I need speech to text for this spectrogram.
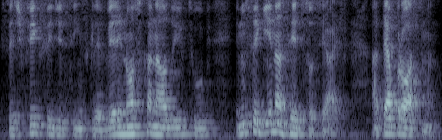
Certifique-se de se inscrever em nosso canal do YouTube e nos seguir nas redes sociais. Até a próxima!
